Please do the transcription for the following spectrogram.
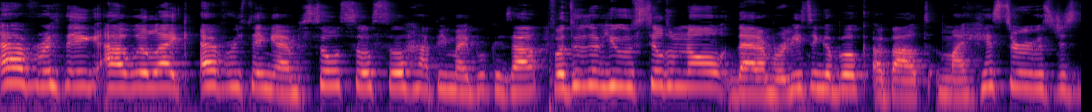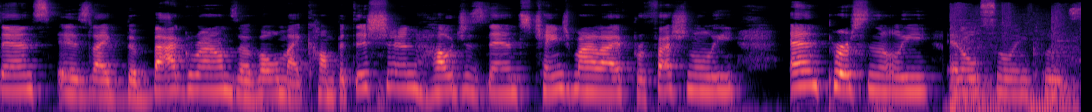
everything. I will like everything. I'm so, so, so happy my book is out. For those of you who still don't know that I'm releasing a book about my history with Just Dance is like the backgrounds of all my competition, how Just Dance changed my life professionally and personally. It also includes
